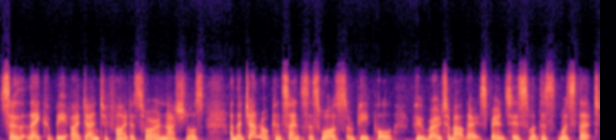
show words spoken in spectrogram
so that they could be identified as foreign nationals. And the general consensus was from people who wrote about their experiences was, was that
